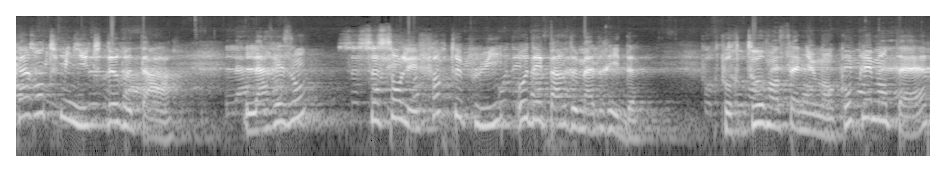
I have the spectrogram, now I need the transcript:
40 minutes de retard. La raison Ce sont les fortes pluies au départ de Madrid. Pour tout renseignement complémentaire,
